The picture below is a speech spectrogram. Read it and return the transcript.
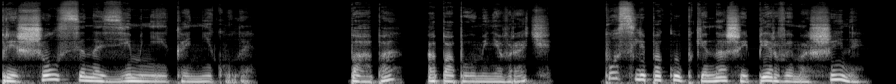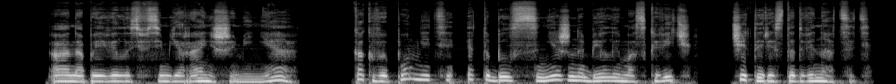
пришелся на зимние каникулы. Папа, а папа у меня врач, после покупки нашей первой машины а она появилась в семье раньше меня. Как вы помните, это был снежно-белый москвич 412.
